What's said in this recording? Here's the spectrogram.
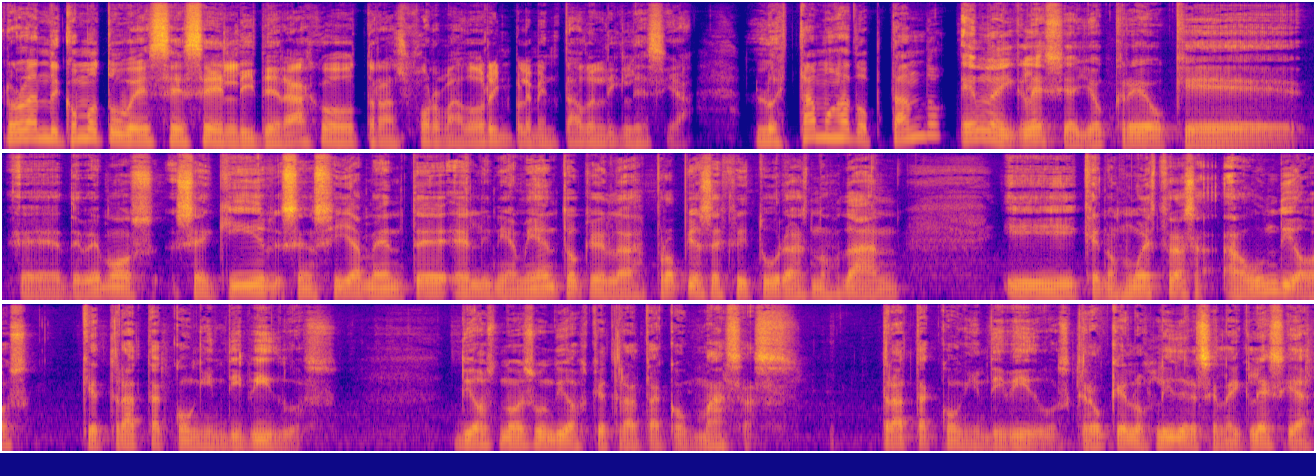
Rolando, ¿y cómo tú ves ese liderazgo transformador implementado en la iglesia? ¿Lo estamos adoptando? En la iglesia yo creo que eh, debemos seguir sencillamente el lineamiento que las propias escrituras nos dan y que nos muestra a un Dios que trata con individuos. Dios no es un Dios que trata con masas, trata con individuos. Creo que los líderes en la iglesia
